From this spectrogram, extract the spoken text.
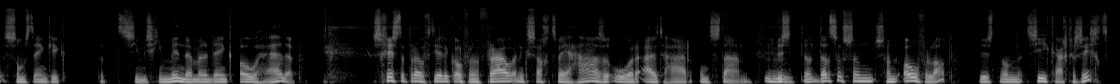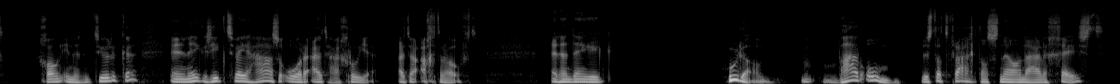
soms denk ik, dat zie je misschien minder, maar dan denk ik, oh help. Dus gisteren profiteerde ik over een vrouw en ik zag twee hazenoren uit haar ontstaan. Mhm. Dus dan, dat is ook zo'n zo'n overlap. Dus dan zie ik haar gezicht, gewoon in het natuurlijke. En in één keer zie ik twee hazenoren uit haar groeien, uit haar achterhoofd. En dan denk ik, hoe dan? Waarom? Dus dat vraag ik dan snel aan de Heilige Geest.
